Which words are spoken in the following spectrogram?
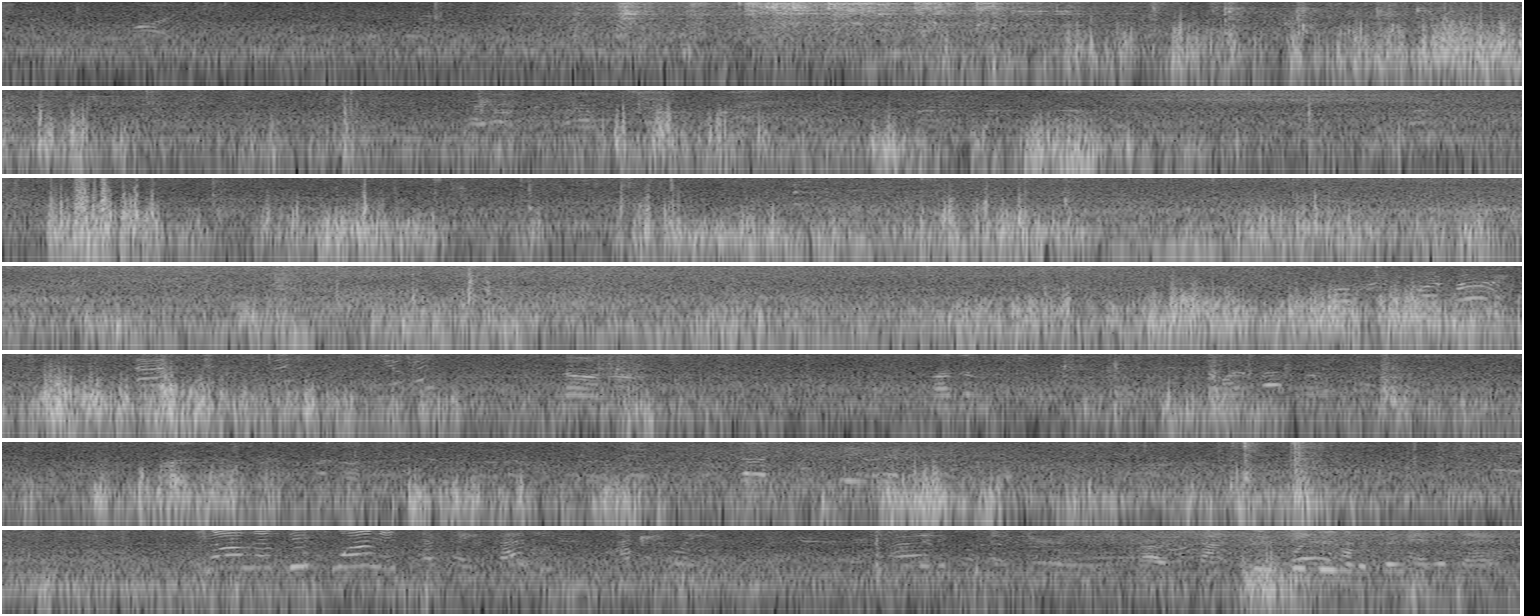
No, no. Wasn't. My back was. No, no, this one, it's okay. That is actually political materials. That is confiscated there.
